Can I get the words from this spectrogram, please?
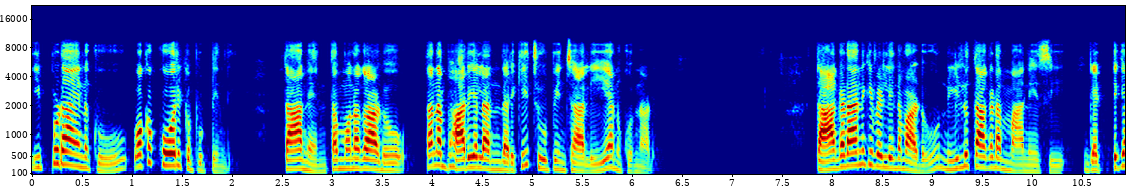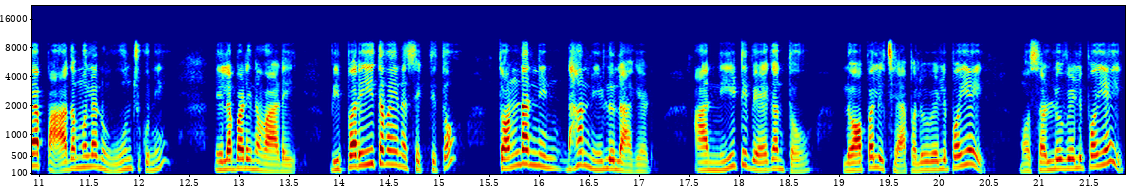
ఇప్పుడు ఆయనకు ఒక కోరిక పుట్టింది. తానెంత మునగాడో తన భార్యలందరికీ చూపించాలి అనుకున్నాడు. తాగడానికి వెళ్ళినవాడు నీళ్ళు తాగడం మానేసి గట్టిగా పాదములను ఊంచుకుని నిలబడినవాడై విపరీతమైన శక్తితో తొండ నిండా నీళ్ళు లాగాడు. ఆ నీటి వేగంతో లోపలి చేపలు వెళ్ళిపోయాయి మొసళ్ళు వెళ్ళిపోయాయి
